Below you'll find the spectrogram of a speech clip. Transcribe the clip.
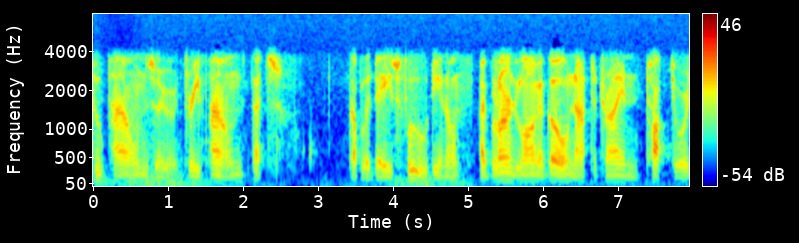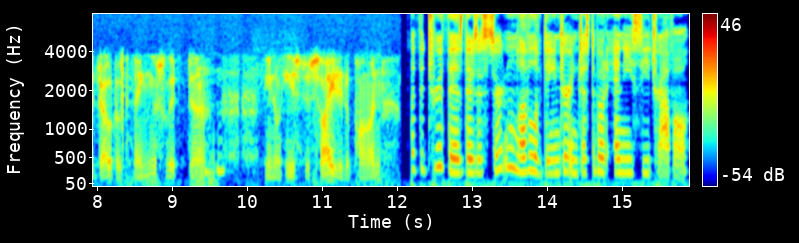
two pounds or three pounds, that's a couple of days' food, you know. I've learned long ago not to try and talk George out of things that, uh, you know, he's decided upon. But the truth is, there's a certain level of danger in just about any sea travel.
